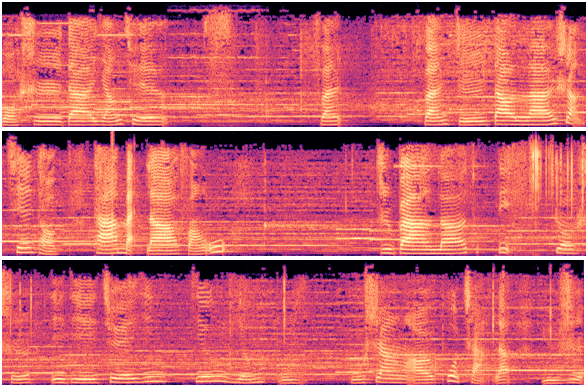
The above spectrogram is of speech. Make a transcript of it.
博士的羊群繁繁殖到了上千头，他买了房屋。置办了土地，这时弟弟却因善而破产了。于是，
